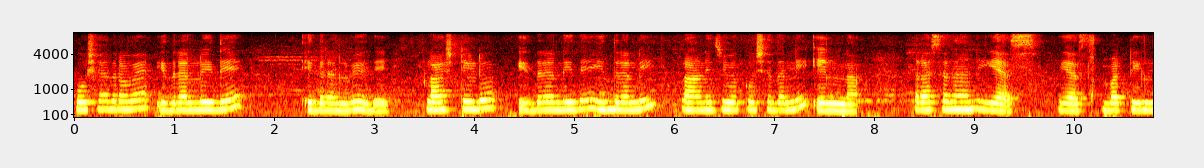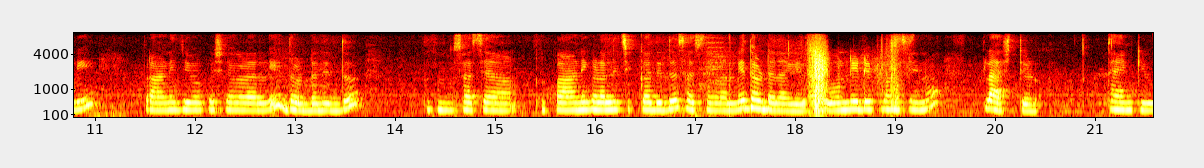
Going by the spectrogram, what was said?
ಕೋಶ ದ್ರವ್ಯ ಇದರಲ್ಲೂ ಇದೆ ಇದರಲ್ಲೂ ಇದೆ. ಪ್ಲಾಸ್ಟಿಡು ಇದರಲ್ಲಿದೆ, ಇದರಲ್ಲಿ ಪ್ರಾಣಿ ಜೀವಕೋಶದಲ್ಲಿ ಇಲ್ಲ. ರಸದಾನಿ ಎಸ್ ಎಸ್. ಬಟ್ ಇಲ್ಲಿ ಪ್ರಾಣಿ ಜೀವಕೋಶಗಳಲ್ಲಿ ದೊಡ್ಡದಿದ್ದು, ಸಸ್ಯ, ಪ್ರಾಣಿಗಳಲ್ಲಿ ಚಿಕ್ಕದಿದ್ದು ಸಸ್ಯಗಳಲ್ಲಿ ದೊಡ್ಡದಾಗಿರುತ್ತೆ. ಓನ್ಲಿ ಡಿಫ್ರೆನ್ಸ್ ಏನು? ಪ್ಲಾಸ್ಟಿಡ್ ಥ್ಯಾಂಕ್ ಯು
